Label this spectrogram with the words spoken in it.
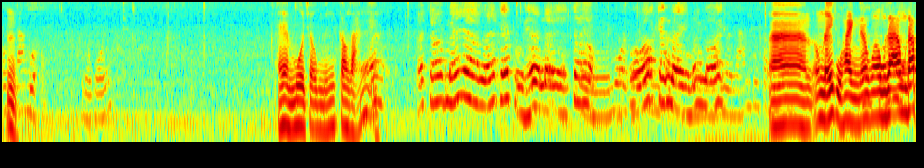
Ông Ừ. đang buộc đầu gối. Thế là mua cho ông miếng cao rán. Đó. Đã cho mấy à, lấy cái củ hè này cho thuốc. có cái này nó nói. À, ông lấy củ hành đó, ông ra ông đắp.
